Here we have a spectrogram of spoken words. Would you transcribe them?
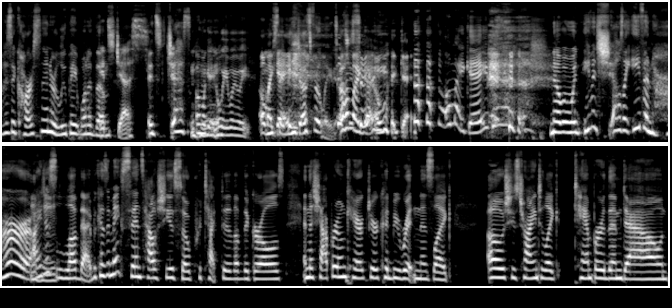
was it Carson or Lupe? One of them. it's Jess. It's Jess. Oh my god! Mhm. Wait, wait, wait. Oh my I'm saving. Jess for later. Oh my god. Oh my god. oh my gay. no, but when even she, I was like, even her, I just Mm-hmm. love that because it makes sense how she is so protective of the girls. And the chaperone character could be written as like, oh, she's trying to like tamper them down.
